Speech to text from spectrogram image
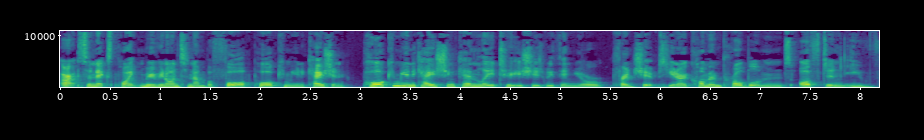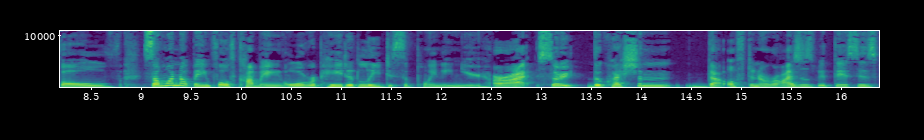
All right, so next point, moving on to number four poor communication. Poor communication can lead to issues within your friendships. You know, common problems often evolve someone not being forthcoming or repeatedly disappointing you. All right, so the question that often arises with this is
